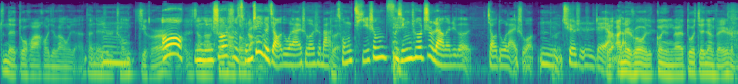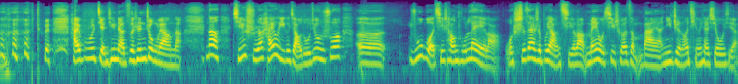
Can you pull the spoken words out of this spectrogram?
真得多花好几万块钱，但这是成几何哦。你说是从这个角度来说是吧？从提升自行车质量的这个角度来说，嗯，确实是这样。按这说，我就更应该多减减肥什么的。对，还不如减轻点自身重量呢。那其实还有一个角度，就是说，呃。如果骑长途累了，我实在是不想骑了，没有汽车怎么办呀？你只能停下休息，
